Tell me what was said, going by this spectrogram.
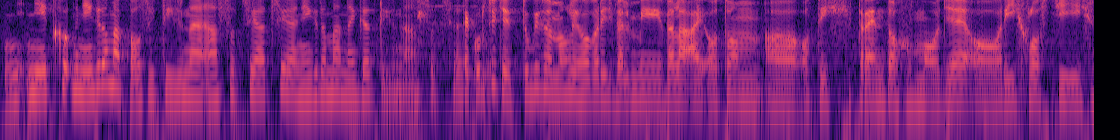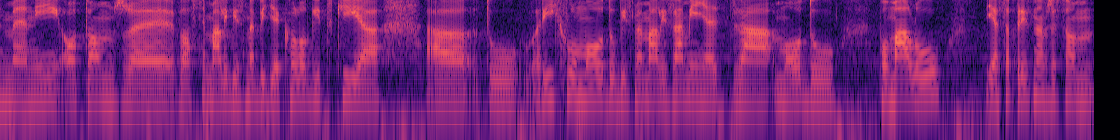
Nieko, niekto má pozitívne asociácie a niekto má negatívne asociácie. Tak určite tu by sme mohli hovoriť veľmi veľa aj o tom, o tých trendoch v móde, o rýchlosti ich zmeny, o tom, že vlastne mali by sme byť ekologickí a, a tú rýchlu módu by sme mali zamieňať za módu pomalu. Ja sa priznám, že som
